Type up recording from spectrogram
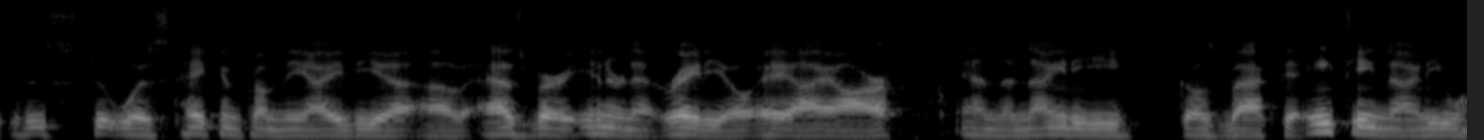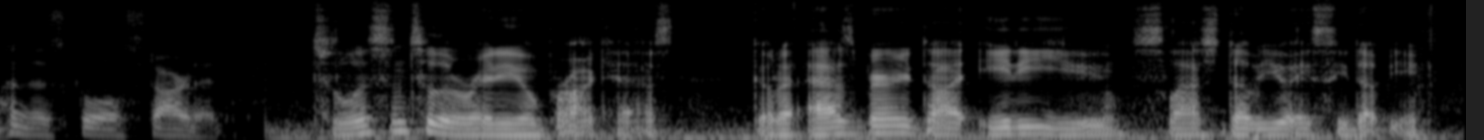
was taken from the idea of Asbury Internet Radio, AIR, and the 90 goes back to 1890 when the school started. To listen to the radio broadcast, go to asbury.edu slash WACW.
